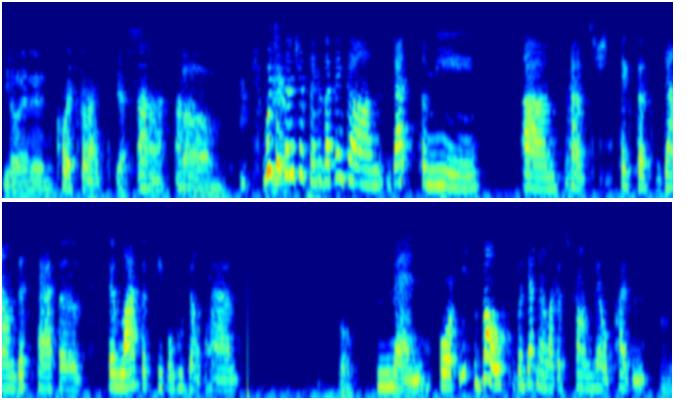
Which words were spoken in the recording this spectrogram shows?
you know, and then Course correct. yes, Uh huh. Uh-huh. um, Which is interesting because I think um, that to me um, kind of sh- takes us down this path of there are lots of people who don't have both. men or both, but definitely like a strong male presence, Mm.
